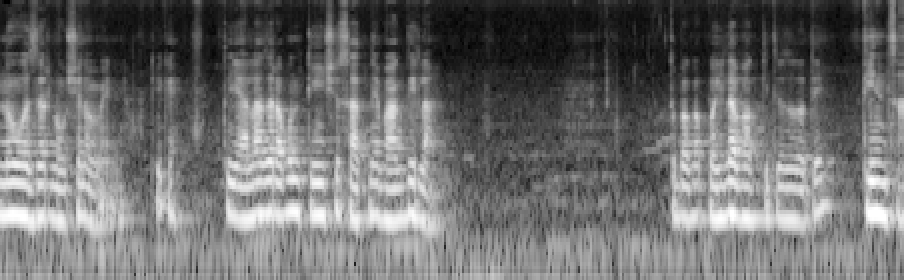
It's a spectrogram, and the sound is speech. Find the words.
नऊ हजार नऊशे नव्याण्णव. ठीक आहे? तर याला जर आपण तीनशे सातने भाग दिला तर बघा पहिला भाग कितीचा जाते? तीनचा.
